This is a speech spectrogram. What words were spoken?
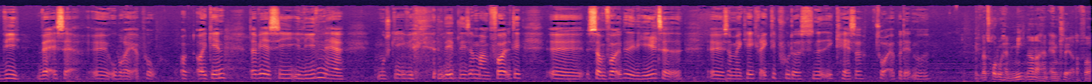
vi hver især øh, opererer på. Og, og igen, der vil jeg sige, at eliten er måske lidt ligesom mangfoldig øh, som folket i det hele taget. Øh, så man kan ikke rigtig putte os ned i kasser, tror jeg, på den måde. Hvad tror du, han mener, når han anklager dig for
